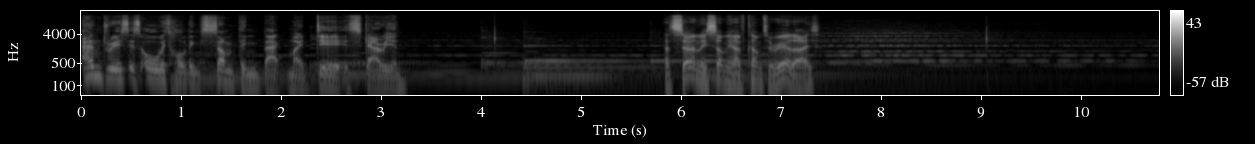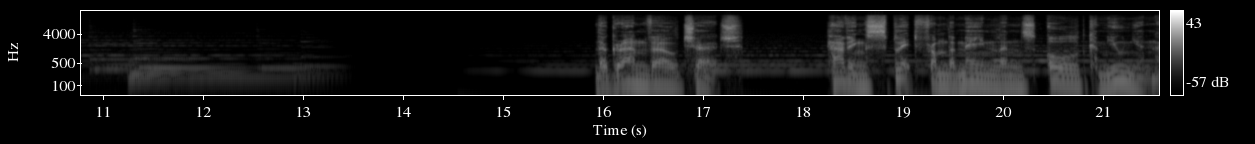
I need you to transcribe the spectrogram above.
Andrias is always holding something back, my dear Iscarian. That's certainly something I've come to realize. The Granvelle Church. Having split from the mainland's old communion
